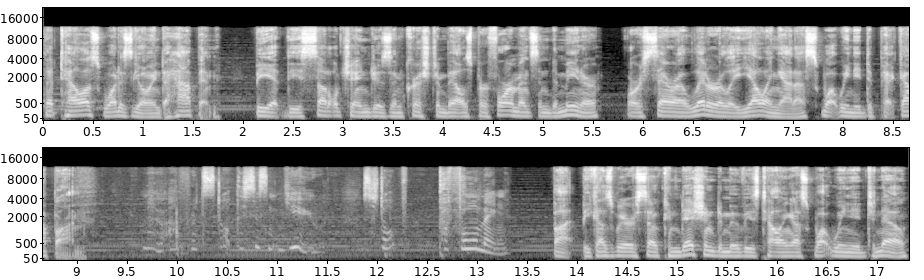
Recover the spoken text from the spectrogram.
that tell us what is going to happen, be it these subtle changes in Christian Bale's performance and demeanor, or Sarah literally yelling at us what we need to pick up on. No, Alfred, stop. This isn't you. Stop performing. But because we are so conditioned to movies telling us what we need to know,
